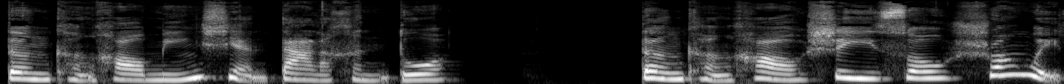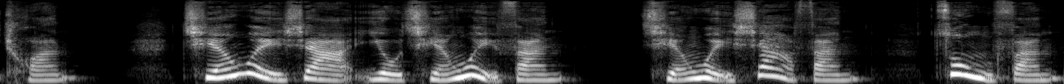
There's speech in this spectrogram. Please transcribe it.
邓肯号明显大了很多。邓肯号是一艘双尾船，前尾下有前尾帆、前尾下帆、纵帆、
